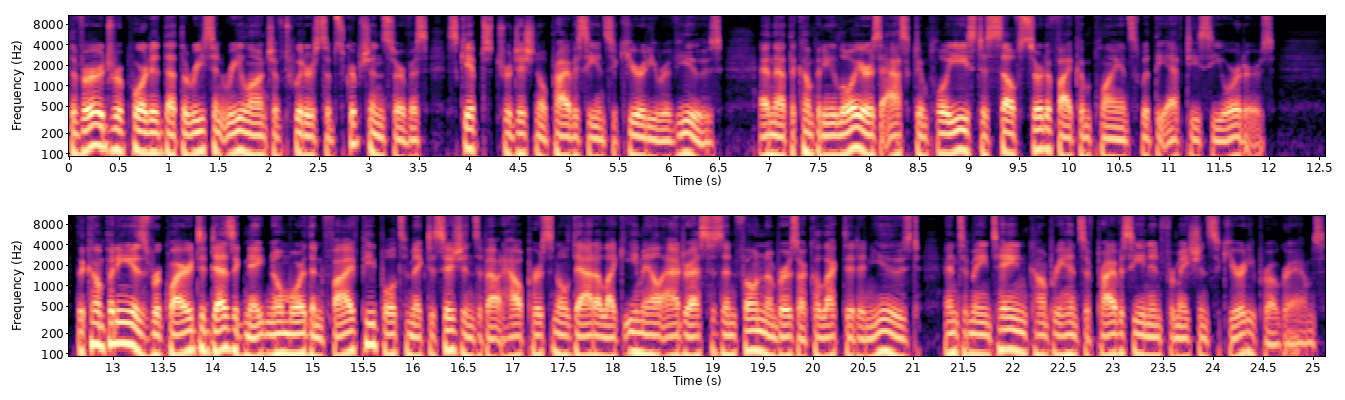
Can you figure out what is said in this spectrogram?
The Verge reported that the recent relaunch of Twitter's subscription service skipped traditional privacy and security reviews, and that the company lawyers asked employees to self certify compliance with the FTC orders. The company is required to designate no more than five people to make decisions about how personal data like email addresses and phone numbers are collected and used, and to maintain comprehensive privacy and information security programs.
